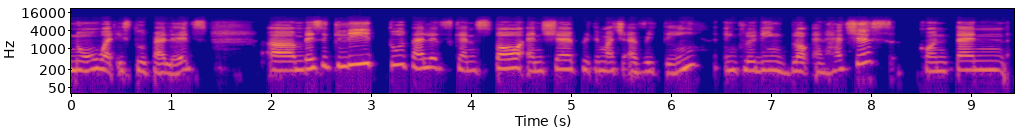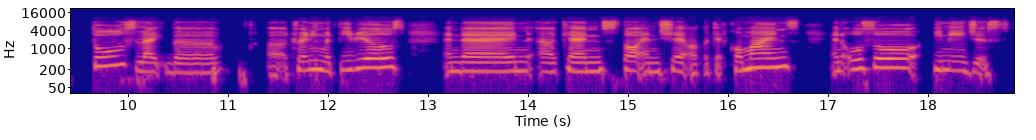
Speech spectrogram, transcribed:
know what is tool palettes. Um, basically, tool palettes can store and share pretty much everything, including block and hatches, content tools like the uh, training materials, and then uh, can store and share AutoCAD commands, and also images.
